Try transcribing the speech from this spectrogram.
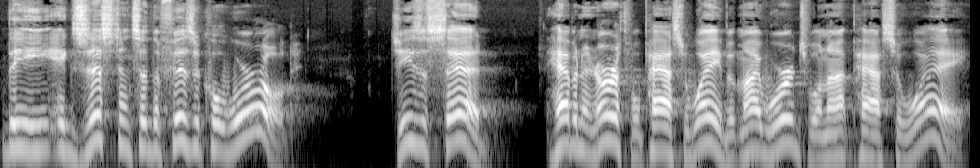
the existence of the physical world. Jesus said, Heaven and earth will pass away, but my words will not pass away.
